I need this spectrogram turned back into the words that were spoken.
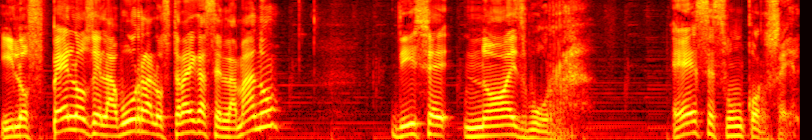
y los pelos de la burra los traigas en la mano, dice, no es burra. Ese es un corcel.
